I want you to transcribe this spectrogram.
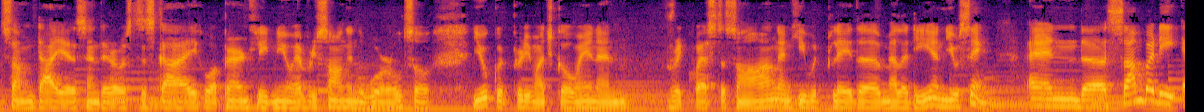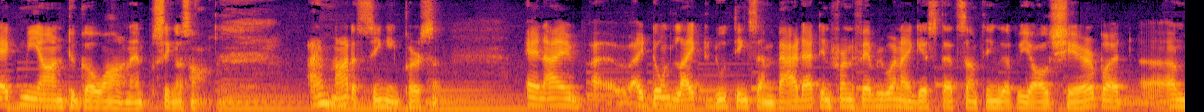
some dais and there was this guy who apparently knew every song in the world so you could pretty much go in and request a song and he would play the melody and you sing. And uh, somebody egged me on to go on and sing a song. I'm not a singing person and I, I, I don't like to do things I'm bad at in front of everyone. I guess that's something that we all share, but uh,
